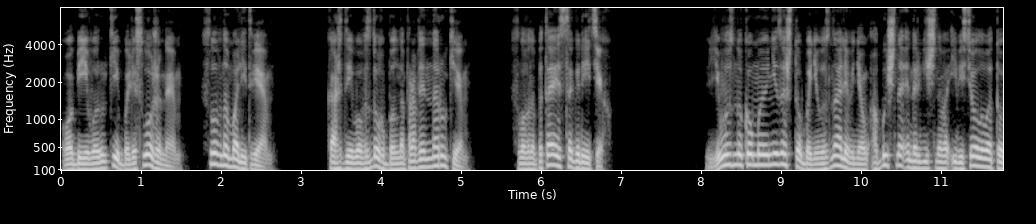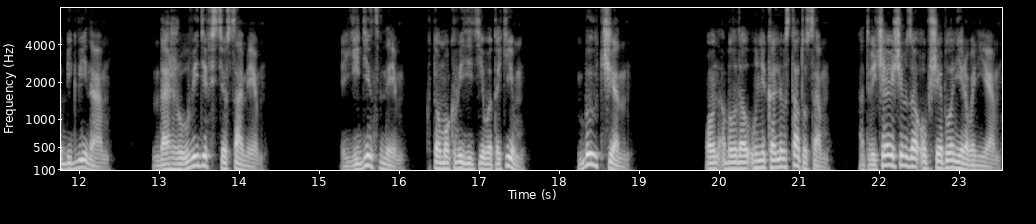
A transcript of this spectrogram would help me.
Обе его руки были сложены, словно в молитве. Каждый его вздох был направлен на руки, словно пытаясь согреть их. Его знакомые ни за что бы не узнали в нем обычно энергичного и веселого Тоби Гвина, даже увидев все сами. Единственным, кто мог видеть его таким, был Чен. Он обладал уникальным статусом, отвечающим за общее планирование.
